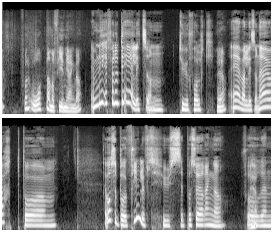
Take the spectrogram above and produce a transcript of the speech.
ja. For en åpen og fin gjeng, da. ja men jeg føler det er litt sånn turfolk. Ja. Jeg er veldig sånn, jeg har vært på um, Jeg var også på Friluftshuset på Sørenga for en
